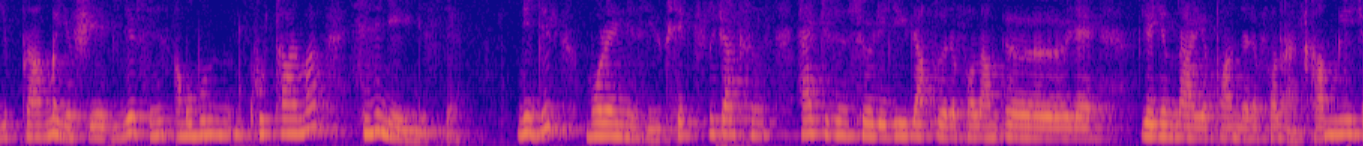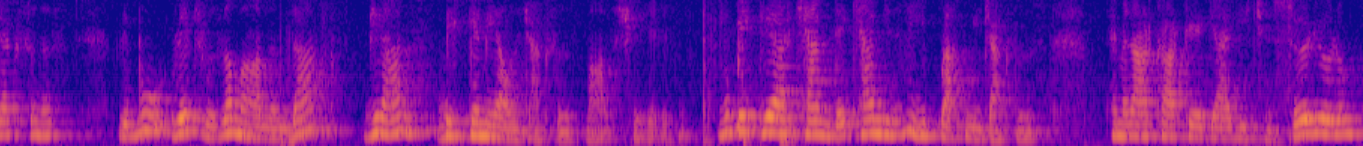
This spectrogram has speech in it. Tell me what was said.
yıpranma yaşayabilirsiniz ama bunu kurtarmak sizin elinizde. Nedir? Moralinizi yüksek tutacaksınız. Herkesin söylediği laflara falan öyle yayınlar yapanlara falan kanmayacaksınız. Ve bu retro zamanında biraz beklemeye alacaksınız bazı şeyleri. Bu beklerken de kendinizi yıpratmayacaksınız. Hemen arka arkaya geldiği için söylüyorum.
